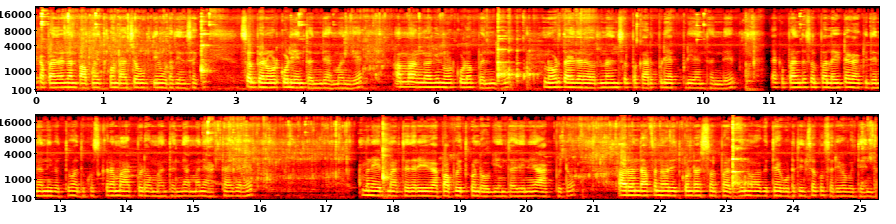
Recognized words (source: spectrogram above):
ಯಾಕಪ್ಪ ಅಂದರೆ ನನ್ನ ಪಾಪು ಎತ್ಕೊಂಡು ಆಚೆ ಹೋಗ್ತೀನಿ ಊಟ ತಿನ್ಸೋಕ್ಕೆ. ಸ್ವಲ್ಪ ನೋಡ್ಕೊಳ್ಳಿ ಅಂತಂದೆ ಅಮ್ಮನಿಗೆ. ಅಮ್ಮ ಹಂಗಾಗಿ ನೋಡ್ಕೊಳ್ಳೋಕೆ ಬಂದು ನೋಡ್ತಾ ಇದ್ದಾರೆ ಅವರು. ನಾನು ಸ್ವಲ್ಪ ಖಾರದ ಪುಡಿ ಹಾಕ್ಬಿಡಿ ಅಂತಂದೆ. ಯಾಕಪ್ಪ ಅಂದರೆ ಸ್ವಲ್ಪ ಲೈಟಾಗಿ ಹಾಕಿದ್ದೆ ನಾನು ಇವತ್ತು. ಅದಕ್ಕೋಸ್ಕರ ಅಮ್ಮ ಹಾಕ್ಬಿಡು ಅಮ್ಮ ಅಂತಂದೆ. ಅಮ್ಮನೇ ಹಾಕ್ತಾ ಇದ್ದಾರೆ. ಅಮ್ಮನೇ ಮಾಡ್ತಾ ಮಾಡ್ತಾಯಿದ್ದಾರೆ ಈಗ ಪಾಪ ಎತ್ಕೊಂಡು ಹೋಗಿ ಅಂತ ಇದ್ದೀನಿ. ಹಾಕ್ಬಿಟ್ಟು ಅವ್ರೊಂದು ಹಾಫ್ ಆನ್ ಅವರ್ ಎತ್ಕೊಂಡ್ರೆ ಸ್ವಲ್ಪ ಅಡುಗೆನೂ ಆಗುತ್ತೆ, ಊಟ ತಿನ್ಸೋಕ್ಕೂ ಸರಿ ಹೋಗುತ್ತೆ ಅಂತ.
